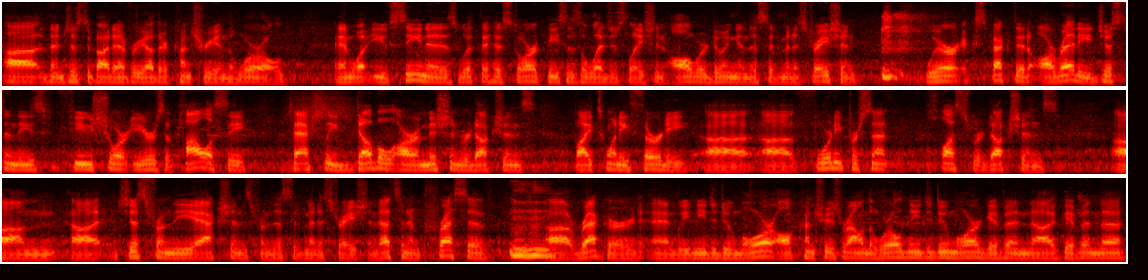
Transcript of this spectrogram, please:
uh, than just about every other country in the world. And what you've seen is with the historic pieces of legislation, all we're doing in this administration, we're expected already, just in these few short years of policy, to actually double our emission reductions by 2030, uh, uh, 40% plus reductions um, uh, just from the actions from this administration. That's an impressive mm-hmm. uh, record, and we need to do more. All countries around the world need to do more, given uh, given the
